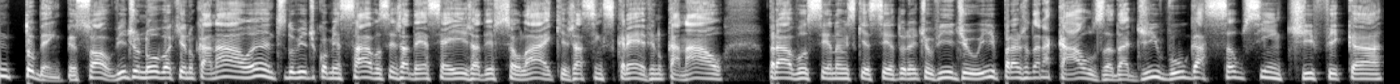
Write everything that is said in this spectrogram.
Muito bem, pessoal, vídeo novo aqui no canal. Antes do vídeo começar, você já desce aí, já deixa o seu like, já se inscreve no canal para você não esquecer durante o vídeo e para ajudar na causa da divulgação científica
